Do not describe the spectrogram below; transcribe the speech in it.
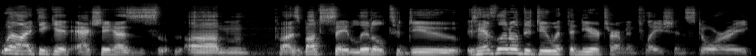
Well, I think it actually has. Um, I was about to say little to do. It has little to do with the near-term inflation story.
